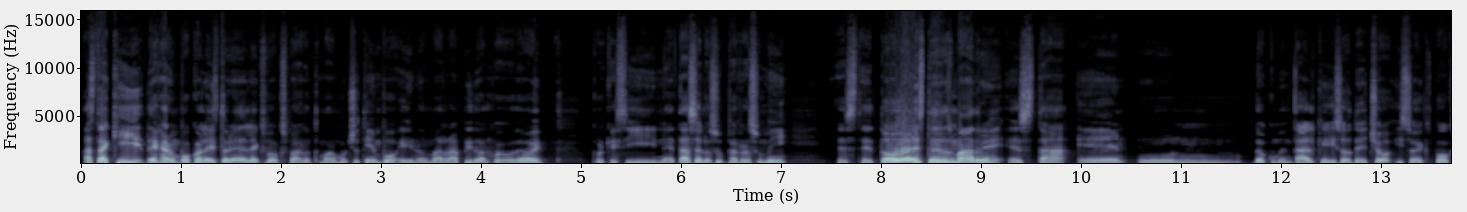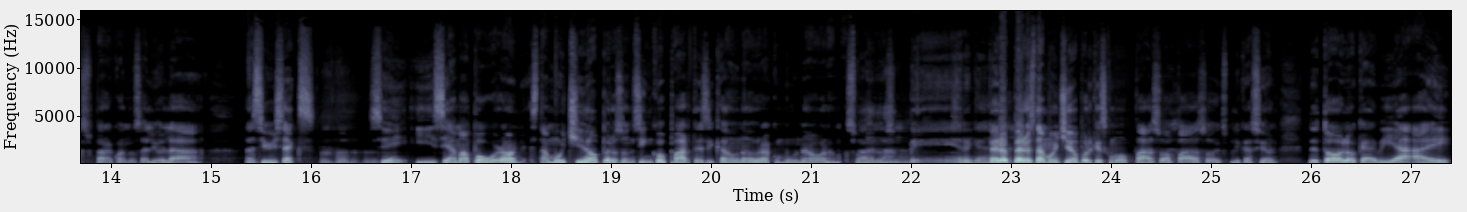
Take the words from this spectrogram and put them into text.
Hasta aquí dejaré un poco la historia del Xbox para no tomar mucho tiempo e irnos más rápido al juego de hoy. Porque sí, neta, se lo super resumí. Este, todo este desmadre está en un documental que hizo, de hecho, hizo Xbox para cuando salió la, la Series X. Ajá. ¿Sí? Y se llama Power On. Está muy chido, pero son cinco partes y cada una dura como una hora más o A menos. la verga. Pero, pero está muy chido porque es como paso a paso, explicación de todo lo que había ahí,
